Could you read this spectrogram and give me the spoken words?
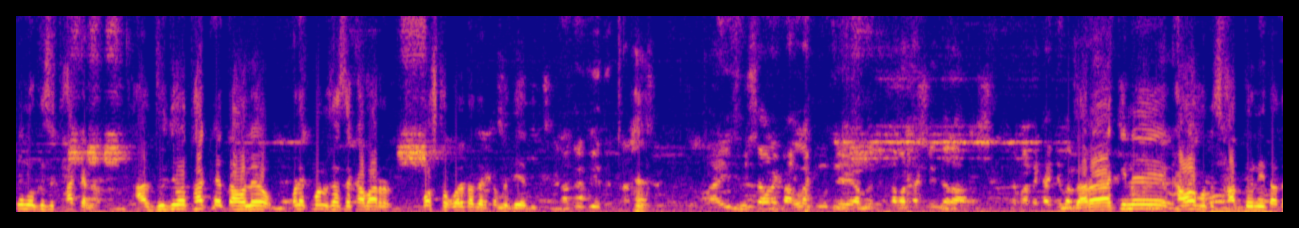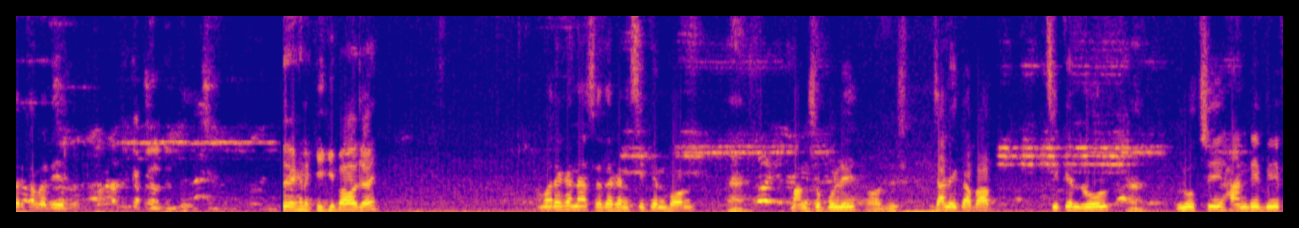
কোনো কিছু থাকে না। আর যদিও থাকে তাহলে অনেক মানুষ আছে খাবার কষ্ট করে তাদেরকে আমরা দিয়ে দিই হ্যাঁ। এই জিনিসটা অনেক ভালো লাগল যে আপনাদের খাবার থাকলে যারা মানে যারা কিনে খাওয়ার মতো সাধ্য নেই তাদেরকে আমরা দিয়ে দিই এখানে কি কি পাওয়া যায়? আমার এখানে আছে দেখেন চিকেন বন হ্যাঁ। মাংস পুলি জালি কাবাব চিকেন রোল হ্যাঁ। লুচি হান্ডি বিফ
